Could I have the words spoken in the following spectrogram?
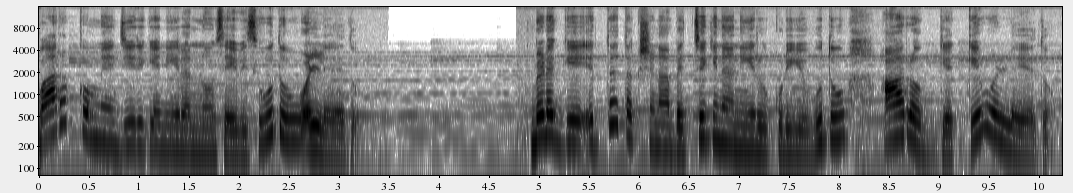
ವಾರಕ್ಕೊಮ್ಮೆ ಜೀರಿಗೆ ನೀರನ್ನು ಸೇವಿಸುವುದು ಒಳ್ಳೆಯದು. ಬೆಳಗ್ಗೆ ಎದ್ದ ತಕ್ಷಣ ಬೆಚ್ಚಗಿನ ನೀರು ಕುಡಿಯುವುದು ಆರೋಗ್ಯಕ್ಕೆ ಒಳ್ಳೆಯದು.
